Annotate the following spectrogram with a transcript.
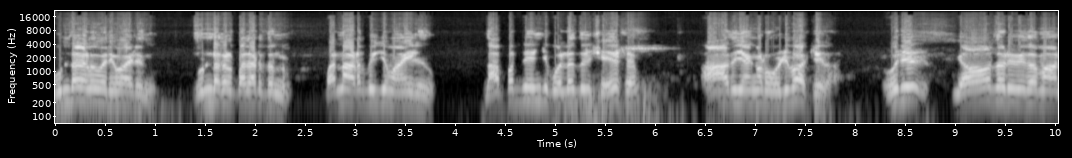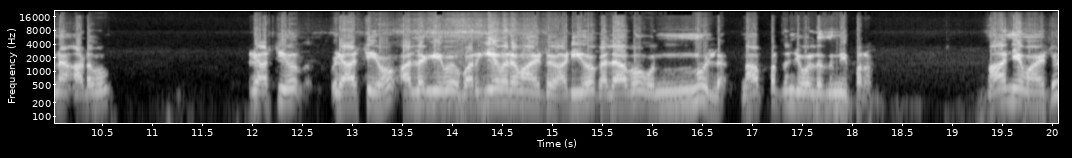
ഗുണ്ടകൾ വരുമായിരുന്നു. ഗുണ്ടകൾ പലയിടത്തുനിന്നും വന്ന് അടപ്പിക്കുമായിരുന്നു. നാൽപ്പത്തിയഞ്ച് കൊല്ലത്തിന് ശേഷം അത് ഞങ്ങൾ ഒഴിവാക്കിയതാണ് ഒരു യാതൊരു വിധமான അടവും രാഷ്ട്രീയ രാഷ്ട്രീയമോ അല്ലെങ്കിൽ വർഗീയപരമായിട്ട് അടിയോ കലാപോ ഒന്നുമില്ല. നാൽപ്പത്തഞ്ച് കൊല്ലത്തിന് ഇപ്പുറം. മാന്യമായിട്ട്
